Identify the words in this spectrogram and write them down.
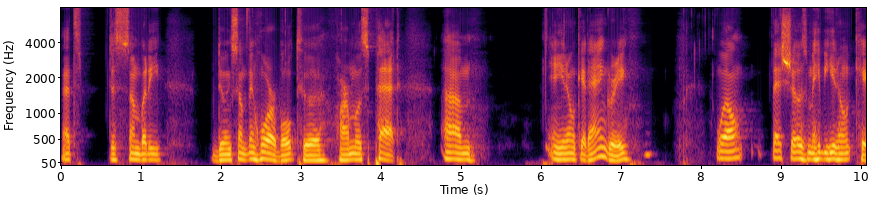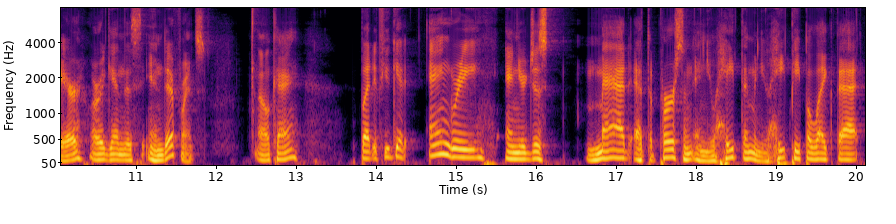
that's just somebody doing something horrible to a harmless pet, um, and you don't get angry, well, that shows maybe you don't care, or again, this indifference. Okay. But if you get angry and you're just mad at the person and you hate them and you hate people like that,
